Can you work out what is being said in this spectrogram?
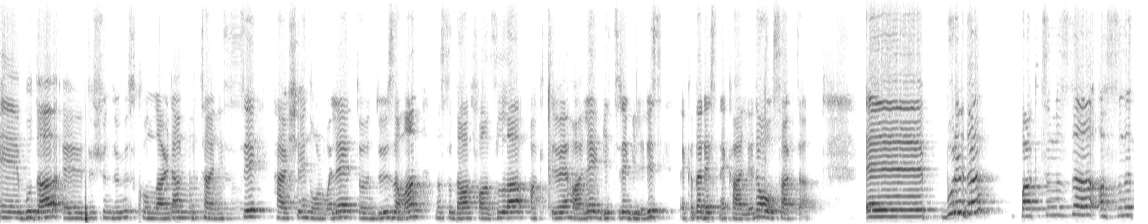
E, bu da e, düşündüğümüz konulardan bir tanesi. Her şey normale döndüğü zaman nasıl daha fazla aktive hale getirebiliriz? Ne kadar esnek halde de olsak da. E, burada baktığımızda aslında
